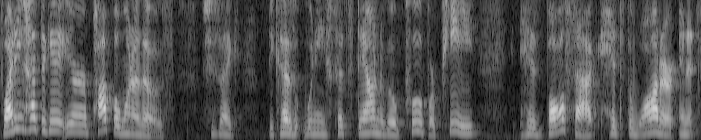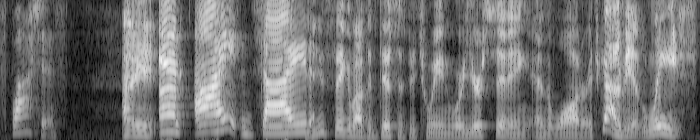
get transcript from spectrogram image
Why do you have to get your papa one of those? She's like, Because when he sits down to go poop or pee, his ball sack hits the water and it splashes. I mean, And I died. you think about the distance between where you're sitting and the water, it's got to be at least.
